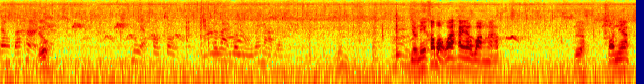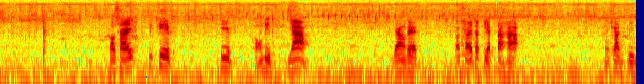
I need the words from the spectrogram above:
นั่งสหายเร็วไม่อยากเข้ากล้องก็ไล่เราอยู่ตั้งนานแล้วอืมเดี๋ยวนี้เขาบอกว่าให้ระวังนะครับ เรื่องตอนเนี้ยเราใช้ที่คีบคีบของดิบย่าง ย่างเสร็จ เราใช้ตะเกียบต่างหาก ในการกิน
